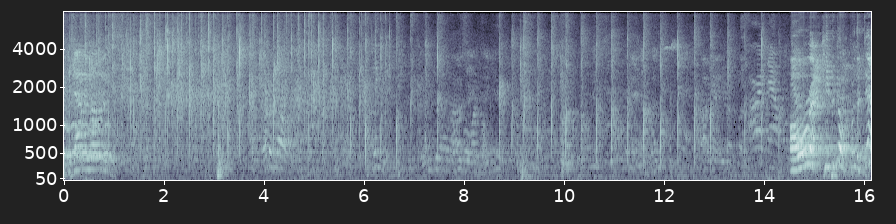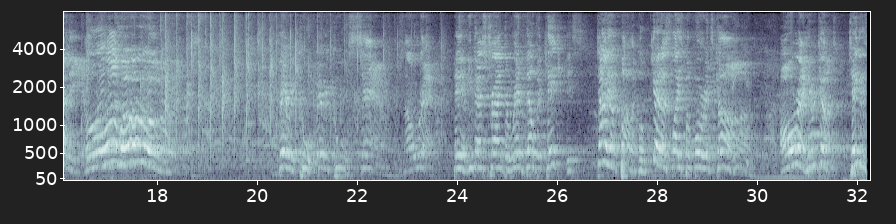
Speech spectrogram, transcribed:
The Dali Llamas. All right, keep it going for the Dali Llamas. Very cool, very cool sounds. All right. Hey, have you guys tried the red velvet cake? It's diabolical. Get a slice before it's gone. All right, here it comes. Taking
